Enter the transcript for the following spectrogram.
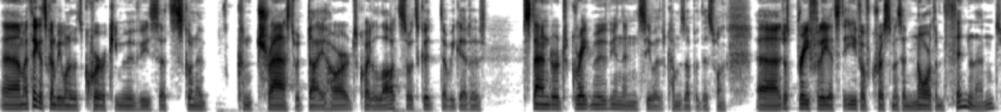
Um, I think it's going to be one of those quirky movies that's going to contrast with Die Hard quite a lot. So it's good that we get a standard great movie and then see what comes up with this one. Uh, just briefly, it's the eve of Christmas in northern Finland,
